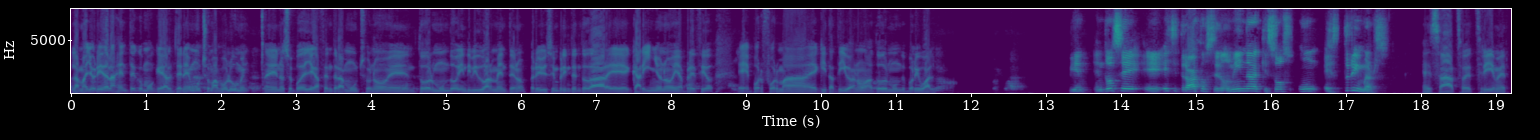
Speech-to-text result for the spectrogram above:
la mayoría de la gente como que al tener mucho más volumen eh, no se puede llegar a centrar mucho, ¿no? En todo el mundo individualmente, ¿no? Pero yo siempre intento dar eh, cariño, ¿no? Y aprecio eh, por forma equitativa, ¿no? A todo el mundo por igual. Bien, entonces, eh, este trabajo se denomina que sos un streamer. Exacto, streamer.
